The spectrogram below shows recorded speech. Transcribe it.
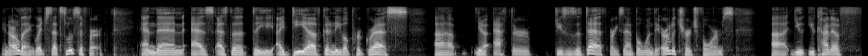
in our language, that's Lucifer. And then as as the the idea of good and evil progress, uh, you know, after Jesus' death, for example, when the early church forms, uh, you you kind of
